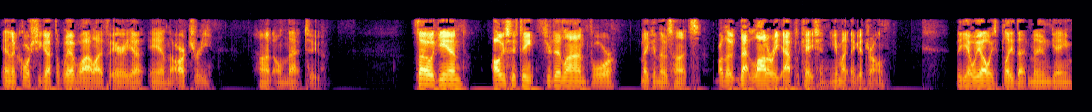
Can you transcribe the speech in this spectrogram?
and of course you got the Webb Wildlife Area and the archery hunt on that too. So again, August 15th is your deadline for making those hunts or the, that lottery application. You might not get drawn. But yeah, we always played that moon game.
